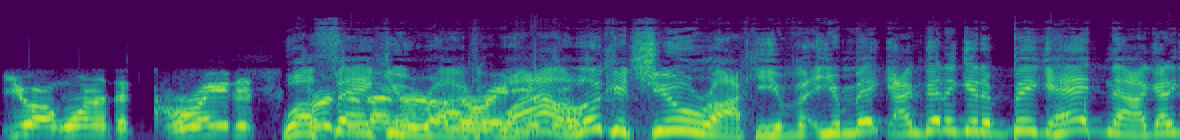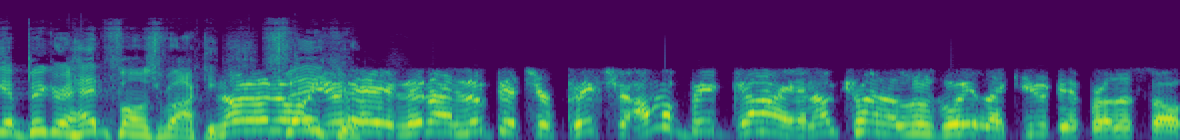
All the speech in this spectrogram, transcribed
you are one of the greatest. Well, persons thank you, heard on the Rocky. radio, wow, bro. look at you, Rocky. You're, you're make, I'm going to get a big head now. I got to get bigger headphones, Rocky. No, no, no. Thank you. Hey, then I looked at your picture. I'm a big guy, and I'm trying to lose weight like you did, brother. So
